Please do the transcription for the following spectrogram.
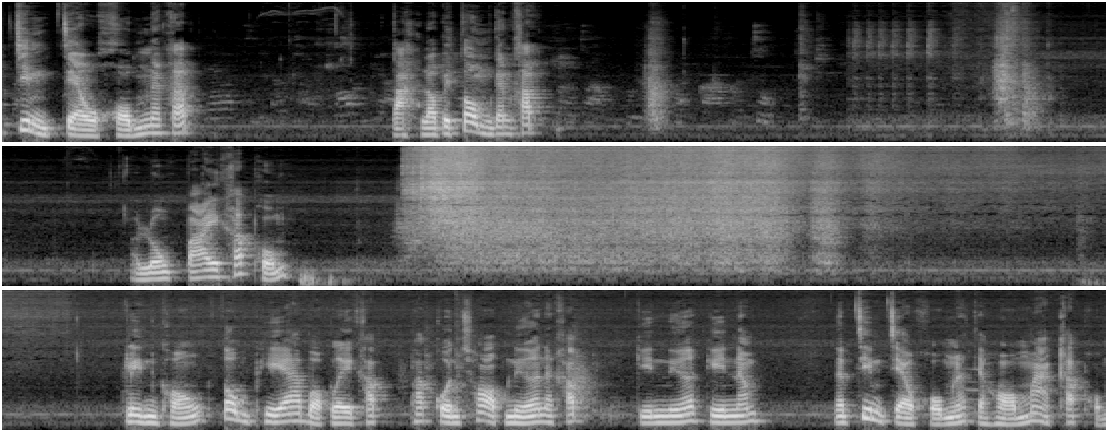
ำจิ้มแจ่วขมนะครับไปเราไปต้มกันครับ ลงไปครับผม กลิ่นของต้มเพี้ยบอกเลยครับ ถ้าคนชอบเนื้อนะครับ กินเนื้อกินน้ำน้ำจิ้มแจ่วขมนะ จะหอมมากครับผม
